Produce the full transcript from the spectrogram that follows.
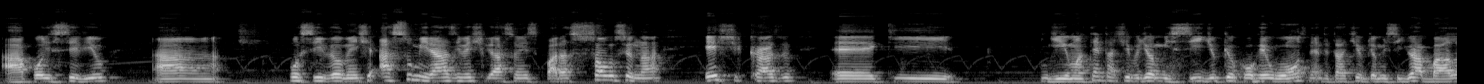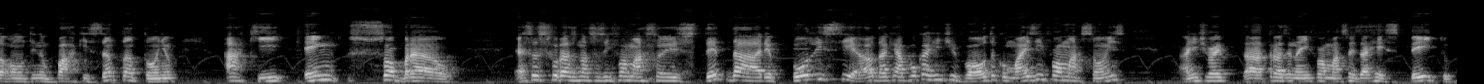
A Polícia Civil a, possivelmente assumirá as investigações para solucionar este caso é, que de uma tentativa de homicídio que ocorreu ontem, né, tentativa de homicídio à bala ontem no Parque Santo Antônio, aqui em Sobral. Essas foram as nossas informações dentro da área policial. Daqui a pouco a gente volta com mais informações. A gente vai estar tá trazendo informações a respeito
